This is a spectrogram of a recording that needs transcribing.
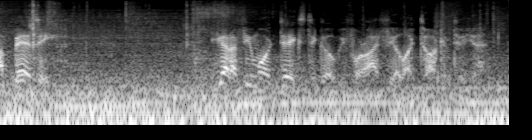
I'm busy. You got a few more digs to go before I feel like talking to you.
